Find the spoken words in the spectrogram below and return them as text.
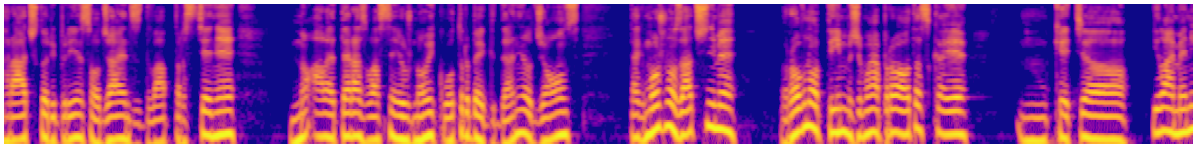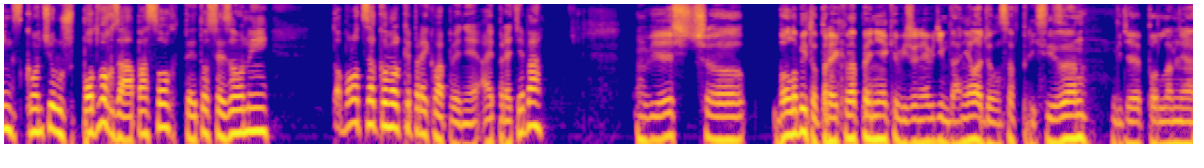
hráč, ktorý priniesol Giants dva prstene. No ale teraz vlastne je už nový quarterback Daniel Jones, tak možno začneme rovno tým, že moja prvá otázka je, mm, keď uh, Eli Manning skončil už po dvoch zápasoch tejto sezóny, to bolo celkom veľké prekvapenie. Aj pre teba? Vieš čo, bolo by to prekvapenie, kebyže nevidím Daniela Jonesa v preseason, kde podľa mňa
